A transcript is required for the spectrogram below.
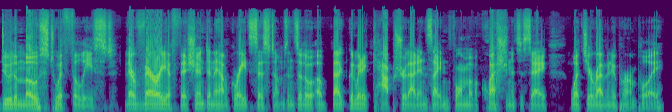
do the most with the least. They're very efficient and they have great systems. And so, the, a good way to capture that insight in form of a question is to say, "What's your revenue per employee?"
